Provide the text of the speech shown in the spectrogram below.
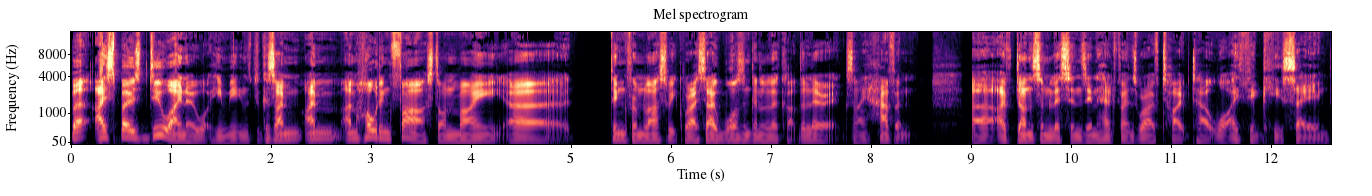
But I suppose, do I know what he means? Because I'm I'm I'm holding fast on my uh, thing from last week where I said I wasn't going to look up the lyrics, and I haven't. Uh, I've done some listens in headphones where I've typed out what I think he's saying,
